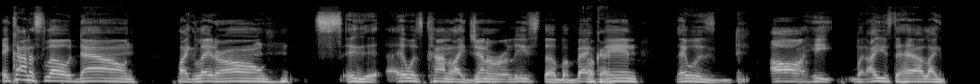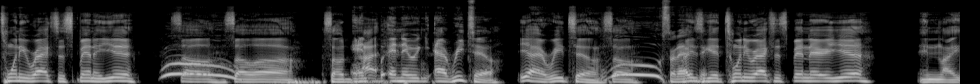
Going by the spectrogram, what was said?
It kind of slowed down like later on. It, it was kind of like general release stuff, but back Okay. then it was all heat. But I used to have like 20 racks to spend a year. So so uh so and I, and they were at retail. yeah, at retail. So Woo! so that I used to get 20 racks to spend every year. And like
